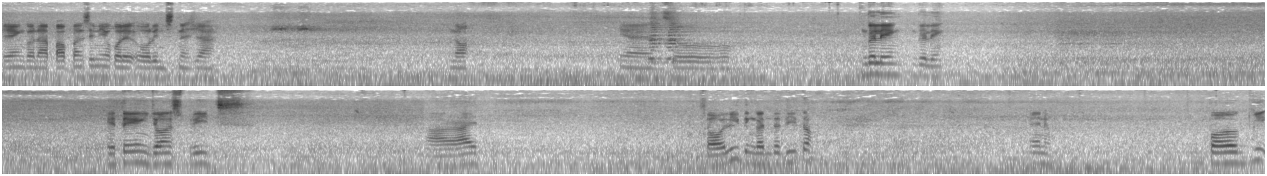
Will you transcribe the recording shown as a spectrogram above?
ayan ko napapansin niyo kulay orange na siya. No? Yan, so ang galing, ang galing. Ito yung John's Bridge. Alright. Solid, ang ganda dito. Ayan o. Pogi.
